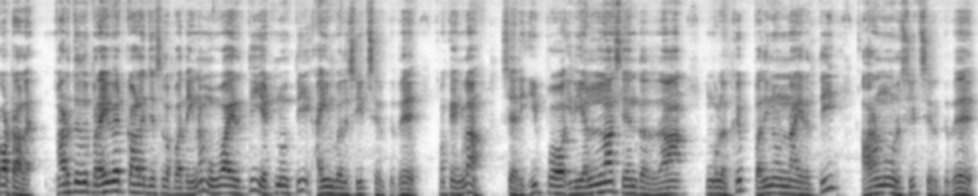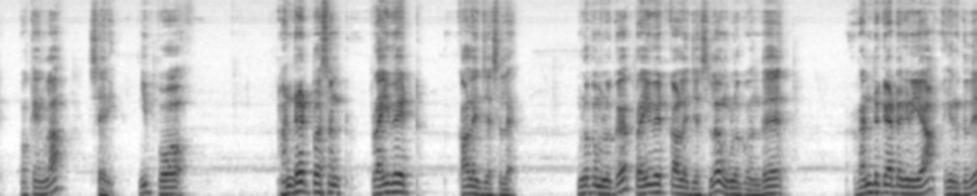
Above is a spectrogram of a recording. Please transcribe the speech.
கோட்டாவில் அடுத்தது ப்ரைவேட் காலேஜஸில் பார்த்தீங்கன்னா மூவாயிரத்தி எட்நூற்றி ஐம்பது சீட்ஸ் இருக்குது. ஓகேங்களா சரி இப்போது இது எல்லாம் சேர்ந்தது தான் உங்களுக்கு பதினொன்றாயிரத்தி அறநூறு சீட்ஸ் இருக்குது. ஓகேங்களா சரி இப்போது ஹண்ட்ரட் பர்சன்ட் ப்ரைவேட் காலேஜஸில் முழுக்க முழுக்க ப்ரைவேட் காலேஜஸில் உங்களுக்கு வந்து ரெண்டு கேட்டகரியாக இருக்குது.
